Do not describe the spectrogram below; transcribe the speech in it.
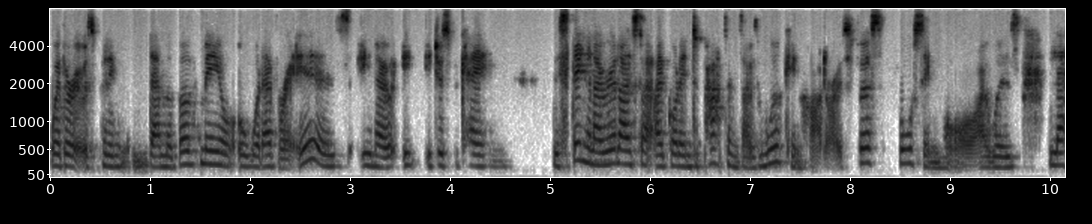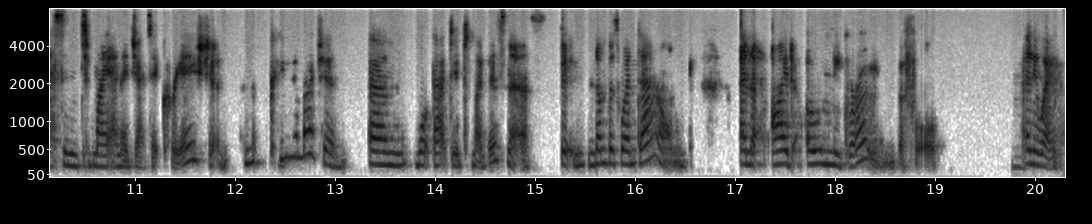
whether it was putting them above me or, or whatever it is, you know, it, it just became this thing. And I realized I, I got into patterns. I was working harder. I was first forcing more. I was less into my energetic creation. And can you imagine um, what that did to my business? It, numbers went down. And I'd only grown before. Anyway,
